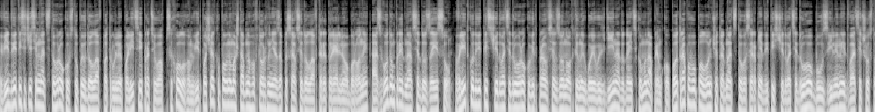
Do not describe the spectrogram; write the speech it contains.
Від 2017 року вступив до лав патрульної поліції, працював психологом. Від початку повномасштабного вторгнення записався до лав територіальної оборони, а згодом приєднався до ЗСУ. Влітку 2022 року відправився в зону активних бойових дій на Донецькому напрямку. Потрапив у полон 14 серпня 2022 був звільнений 26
